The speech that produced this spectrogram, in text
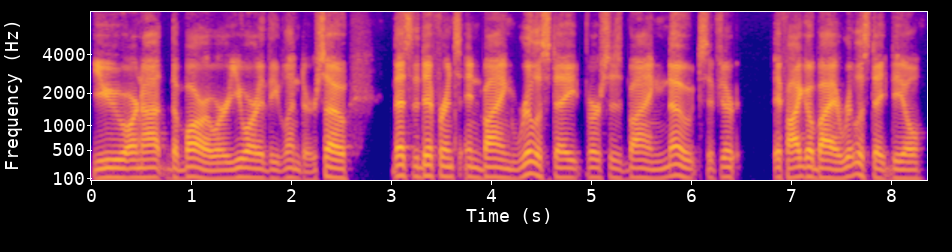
You are not the borrower. You are the lender. So that's the difference in buying real estate versus buying notes. If you're if I go buy a real estate deal,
